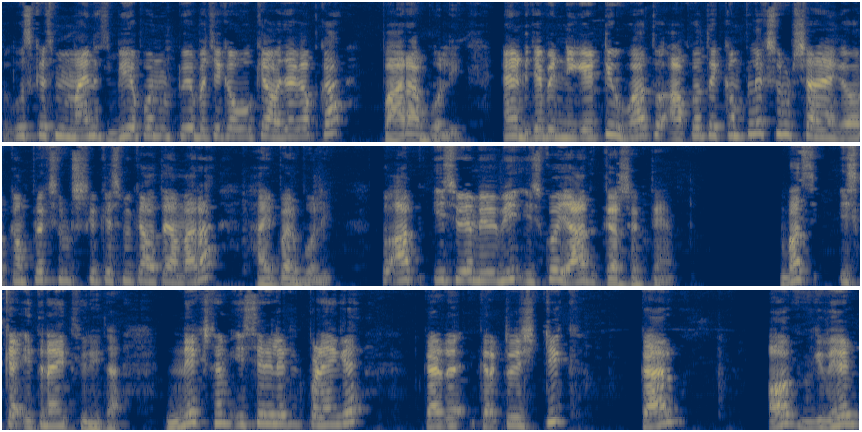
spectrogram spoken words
तो उस केस में माइनस बी अपॉन टू बचेगा, वो क्या हो जाएगा आपका? पाराबोलिक एंड जब ये निगेटिव हुआ तो आपका तो कम्प्लेक्स रूट्स आ जाएँगे। और कम्प्लेक्स रूट्स के केस में क्या होता है? हमारा हाइपरबोलिक तो आप इस वे में भी इसको याद कर सकते हैं। बस इसका इतना ही थ्योरी था। नेक्स्ट हम इससे रिलेटेड पढ़ेंगे। Characteristic curve of given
